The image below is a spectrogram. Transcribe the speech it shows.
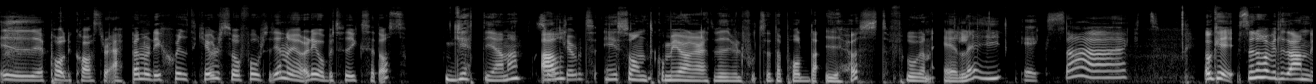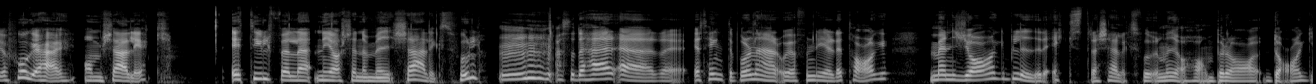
i Podcaster-appen och det är skitkul så fortsätt gärna göra det och betygsätt oss. Jättegärna. Så Allt kul. är sånt kommer göra att vi vill fortsätta podda i höst från LA. Exakt. Okej, sen har vi lite andra frågor här om kärlek. Ett tillfälle när jag känner mig kärleksfull. Mm, alltså det här är, eh, jag tänkte på den här och jag funderade ett tag. Men jag blir extra kärleksfull när jag har en bra dag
